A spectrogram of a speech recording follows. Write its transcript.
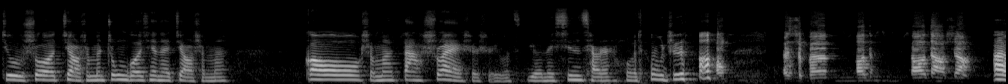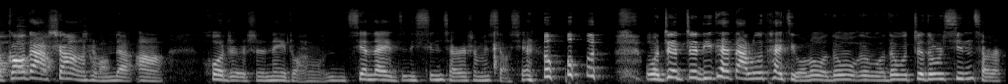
就是说叫什么中国现在叫什么高什么大帅是谁有有那新词儿我都不知道呃，什么高大高大上啊高大上什么的啊。或者是那种现在这新词儿什么小鲜肉，我这这离开大陆太久了，我都我都这都是新词儿。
